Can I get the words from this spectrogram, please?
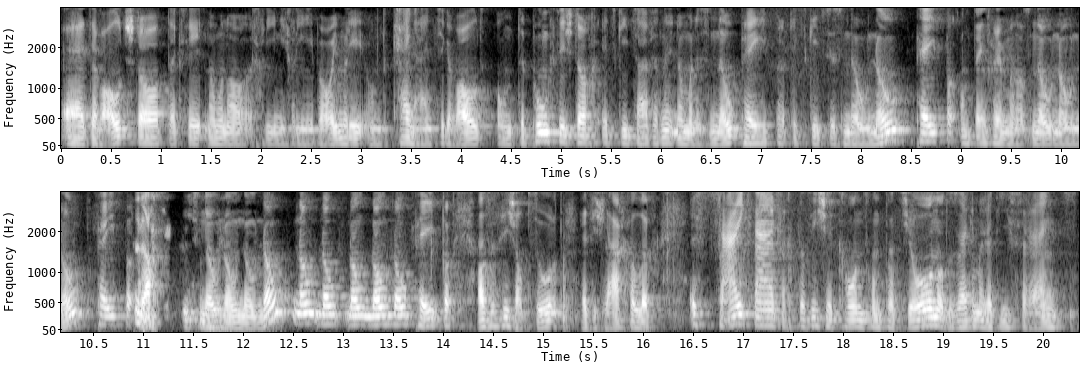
äh, der Wald steht, der sieht nur noch kleine, kleine Bäume und kein einziger Wald. Und der Punkt ist doch, jetzt gibt es einfach nicht nur ein No-Paper, jetzt gibt es ein No-No-Paper und dann kommen wir noch ein No-No-No-Paper ja. und No-No-No-No-No-No-No-No-No-Paper. Also es ist absurd, es ist lächerlich. Es zeigt einfach, das ist eine Konfrontation oder sagen wir eine Differenz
